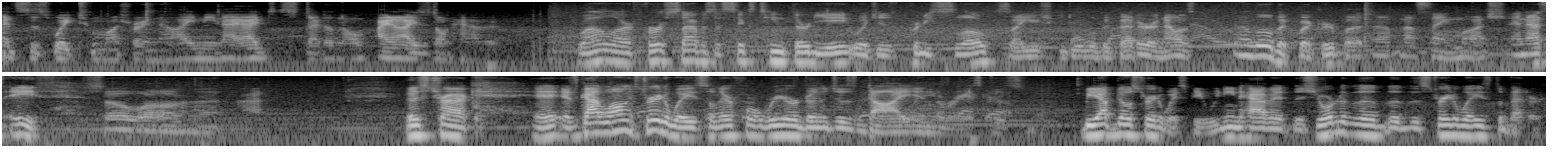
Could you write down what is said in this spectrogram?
it's just way too much right now. I mean, I, I just I don't know. I, I just don't have it. Well, our first lap is a 1638, which is pretty slow because I usually do a little bit better, and that was a little bit quicker, but I'm not saying much. And that's eighth. So uh, this track, it, has got long straightaways, so therefore we are going to just die in the race because we have no straightaway speed. We need to have it. The shorter the, the, the straightaways, the better.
